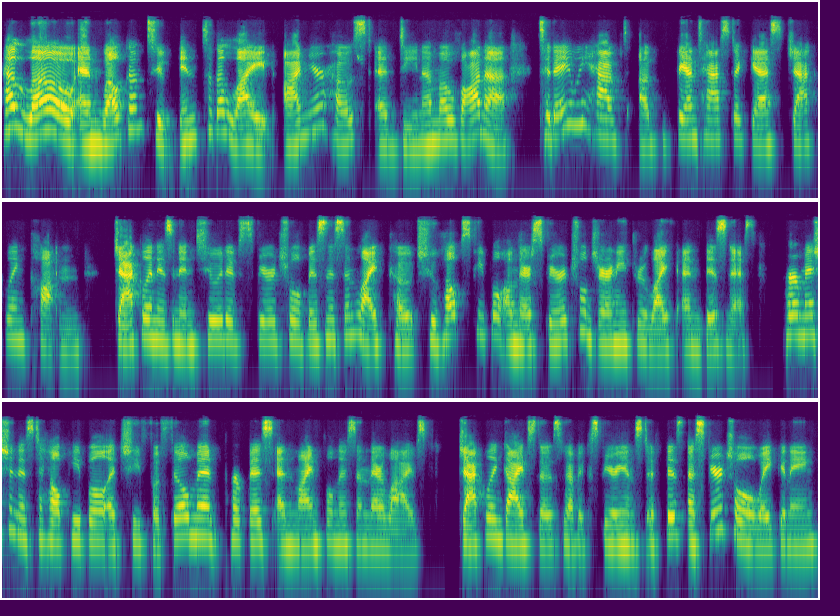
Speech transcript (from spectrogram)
Hello, and welcome to Into the Light. I'm your host, Adina Movana. Today we have a fantastic guest, Jacquelynn Cotten. Jacquelynn is an intuitive spiritual business and life coach who helps people on their spiritual journey through life and business. Her mission is to help people achieve fulfillment, purpose, and mindfulness in their lives. Jacquelynn guides those who have experienced a, a, spiritual awakening,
